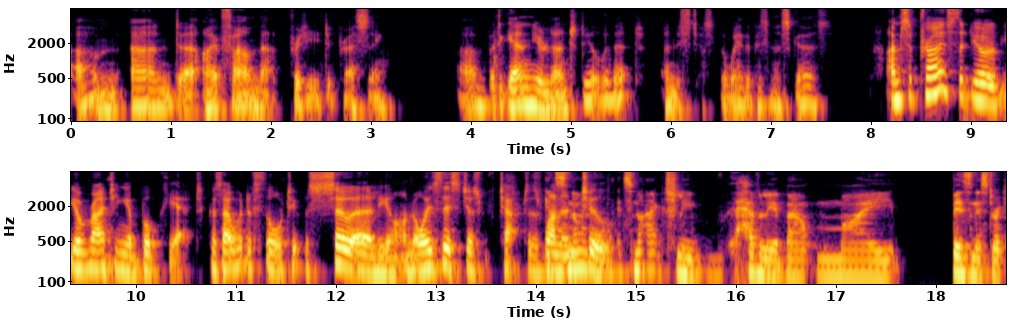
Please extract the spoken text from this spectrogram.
Um, and uh, I found that pretty depressing. Um, but again, you learn to deal with it, and it's just the way the business goes. I'm surprised that you're you're writing a book yet, because I would have thought it was so early on. Or is this just chapters one it's and not, two? It's not actually heavily about my business story.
